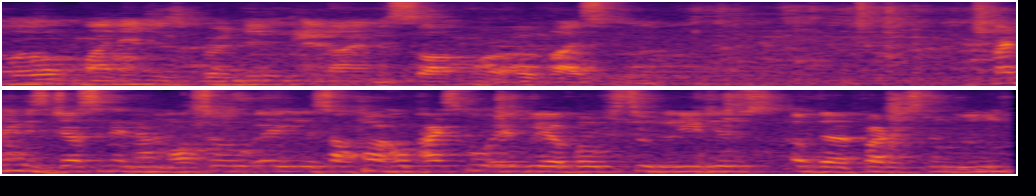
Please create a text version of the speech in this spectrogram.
Hello, my name is Brendan, and I am a sophomore at Hope High School. My name is Justin, and I'm also a sophomore at Hope High School, and we are both student leaders of the Providence Student Union.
